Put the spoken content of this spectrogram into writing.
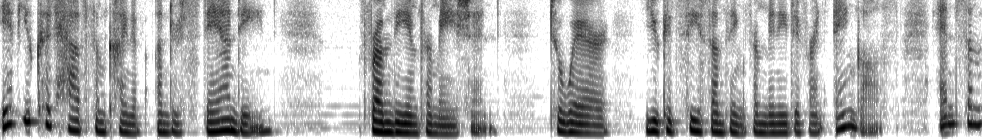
if you could have some kind of understanding from the information to where you could see something from many different angles and some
